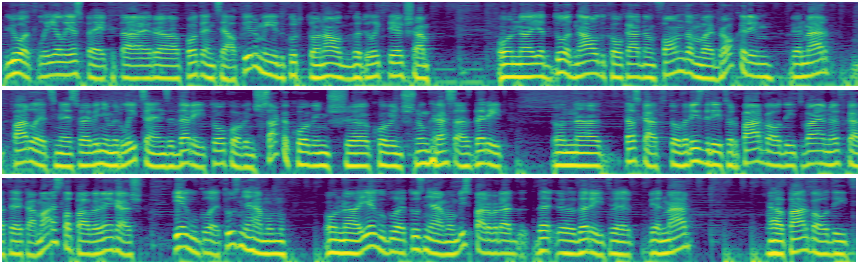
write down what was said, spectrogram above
ļoti liela iespēja, ka tā ir uh, potenciāli piramīda, kur to naudu var likt iekšā. Un, ja dod naudu kaut kādam fondam vai brokerim, vienmēr pārliecinies, vai viņam ir licence darīt to, ko viņš saka, ko viņš, ko viņš nu, grasās darīt. Un, uh, tas, kā tu to vari izdarīt, var pārbaudīt vai nu FKT kā mājaslapā, vai vienkārši iegūglēt uzņēmumu. Un uh, iegūglēt uzņēmumu vispār varētu da darīt vienmēr, uh, pārbaudīt,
